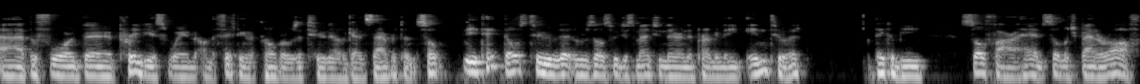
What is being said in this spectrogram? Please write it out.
uh, before the previous win on the 15th of October was a 2-0 against Everton. So you take those two little results we just mentioned there in the Premier League into it, they could be so far ahead, so much better off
